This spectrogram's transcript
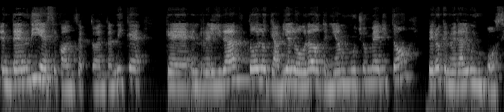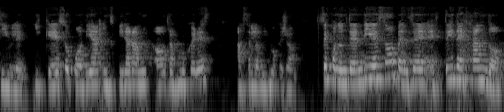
entendí ese concepto, entendí que, que en realidad todo lo que había logrado tenía mucho mérito, pero que no era algo imposible y que eso podía inspirar a, otras mujeres a hacer lo mismo que yo. Entonces cuando entendí eso pensé, estoy dejando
